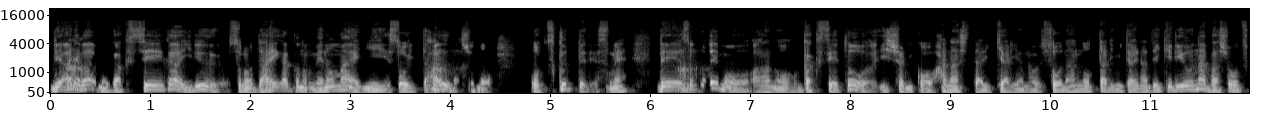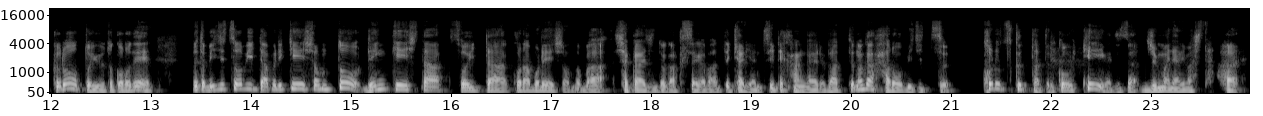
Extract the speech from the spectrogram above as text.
であれば、学生がいる、その大学の目の前に、そういった会う場所も、を作ってですね。で、うんそこでもう、あの、学生と一緒にこう話したり、キャリアの相談乗ったりみたいなできるような場所を作ろうというところで、そういった美術を帯びたアプリケーションと連携した、そういったコラボレーションの場、社会人と学生が場ってキャリアについて考える場っていうのが Hello VISITS。これを作ったっていう、こういう経緯が実は順番にありました。はい。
